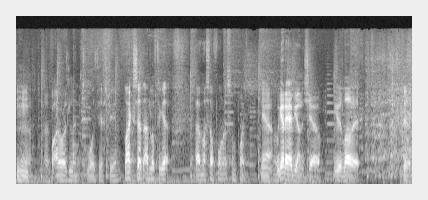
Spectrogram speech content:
Mm-hmm. uh, uh, but I always leant towards the SG. And like I said, I'd love to get uh, myself one at some point. Yeah, we got to have you on the show. You would love it. Do it.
